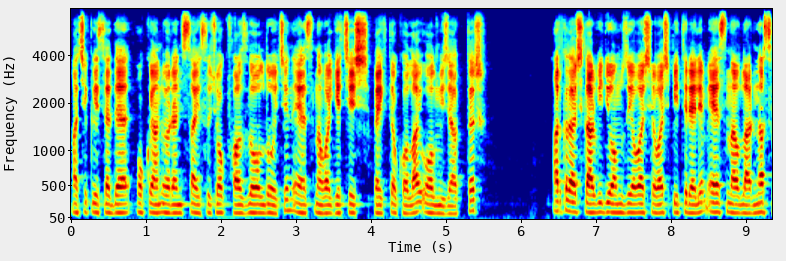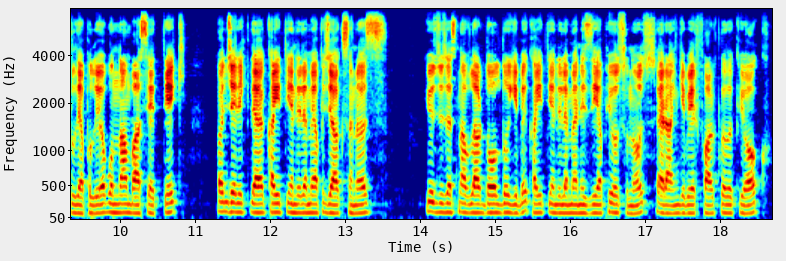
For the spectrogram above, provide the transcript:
Açık lisede okuyan öğrenci sayısı çok fazla olduğu için e-sınava geçiş pek de kolay olmayacaktır. Arkadaşlar videomuzu yavaş yavaş bitirelim. E-sınavlar nasıl yapılıyor bundan bahsettik. Öncelikle kayıt yenileme yapacaksınız. Yüz yüze sınavlarda olduğu gibi kayıt yenilemenizi yapıyorsunuz. Herhangi bir farklılık yok.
